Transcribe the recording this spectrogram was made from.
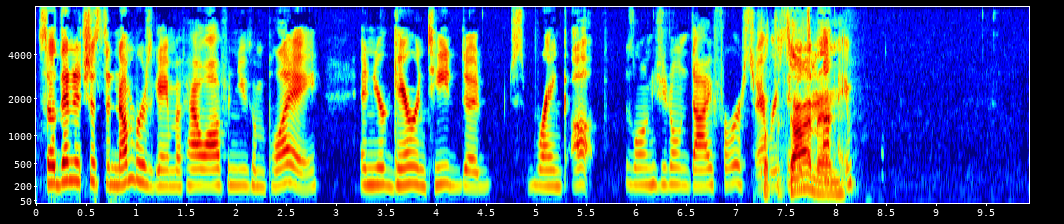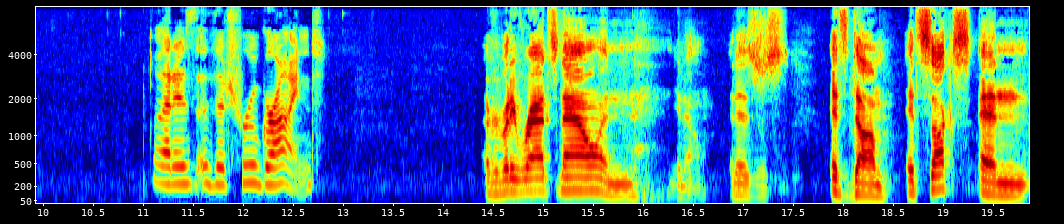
So then it's just a numbers game of how often you can play, and you're guaranteed to just rank up as long as you don't die first Put every single time time. That is the true grind. everybody rats now and you know it is just it's dumb it sucks and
